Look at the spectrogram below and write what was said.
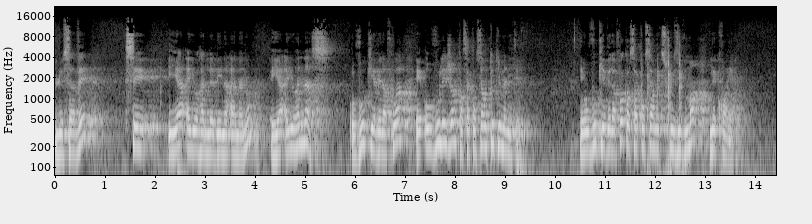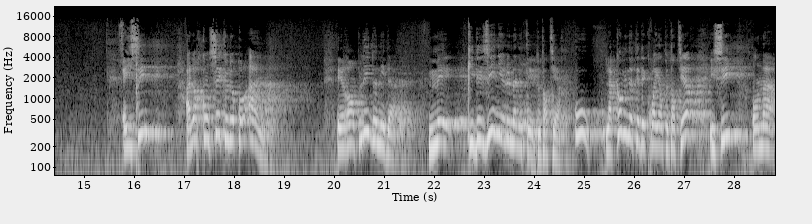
le savez, c'est Ya ayyuha alladhina amanu et Ya ayyuha nas. Ô vous qui avez la foi et ô vous les gens quand ça concerne toute l'humanité. Et vous qui avez la foi quand ça concerne exclusivement les croyants. Et ici, alors qu'on sait que le Coran est rempli de nida, mais qui désigne l'humanité tout entière, ou la communauté des croyants tout entière, ici, on a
